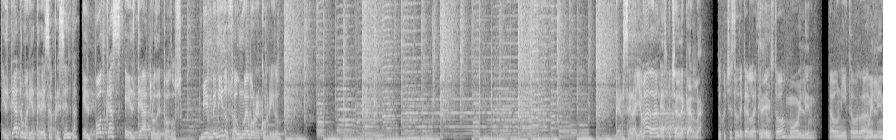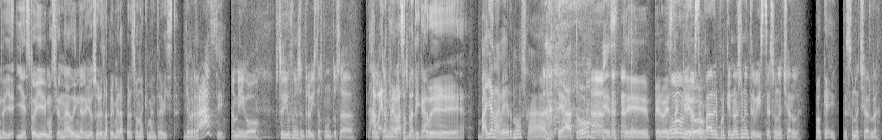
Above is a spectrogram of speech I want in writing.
El Teatro María Teresa presenta el podcast El Teatro de Todos. Bienvenidos a un nuevo recorrido. Tercera llamada. Escuché el de Carla. ¿Escuchaste el de Carla? ¿Qué Sí, te gustó? Muy lindo. Está bonito, ¿verdad? Muy lindo. Y, y estoy emocionado y nervioso. Eres la primera persona que me entrevista. ¿De verdad? Sí. Amigo, pues tú y yo fuimos a entrevistas juntos a... Ah, bueno, Camino pero de vas a platicar de. Vayan a vernos al teatro. este, pero esta No, amigo, creo. está padre porque no es una entrevista, es una charla. Ok. Es una charla.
